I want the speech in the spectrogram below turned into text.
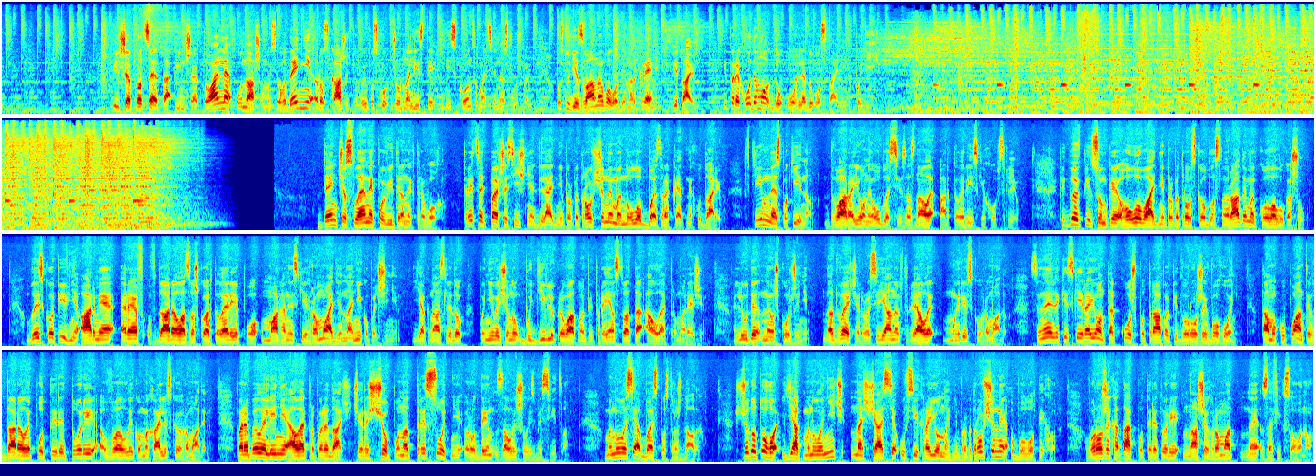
Більше про це та інше актуальне у нашому сьогоденні розкажуть у випуску журналісти міської інформаційної служби. У студії з вами Володимир Кремінь. Вітаю! І переходимо до огляду останніх подій. День численних повітряних тривог. 31 січня для Дніпропетровщини минуло без ракетних ударів. Втім, неспокійно. Два райони області зазнали артилерійських обстрілів. Підбив підсумки голова Дніпропетровської обласної ради Микола Лукашук. Близько опівдні армія РФ вдарила з важкої артилерії по Марганецькій громаді на Нікопольщині. Як наслідок понівечену будівлю приватного підприємства та електромережі. Люди не ушкоджені. Надвечір росіяни обстріляли Мирівську громаду. Синельниківський район також потрапив під ворожий вогонь. Там окупанти вдарили по території Великомихайлівської громади. Перебили лінії електропередач, через що понад три сотні родин залишились без світла. Минулося без постраждалих. Щодо того, як минула ніч, на щастя, у всіх районах Дніпропетровщини було тихо. Ворожих атак по території наших громад не зафіксовано.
